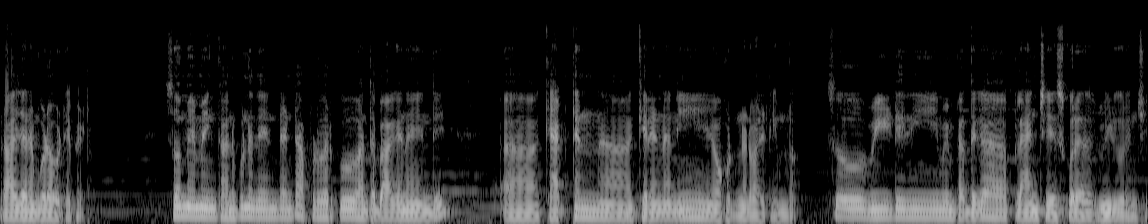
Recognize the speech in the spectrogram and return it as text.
రాజారాం కూడా అవుట్ అయిపోయాడు సో మేము ఇంకా అనుకున్నది ఏంటంటే అప్పటి వరకు అంత బాగానే అయింది. కెప్టెన్ uh, కిరణ్ అని ఒకటిన్నాడు వాళ్ళ టీంలో. సో వీడిని మేము పెద్దగా ప్లాన్ చేసుకోలేదు వీడి గురించి.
